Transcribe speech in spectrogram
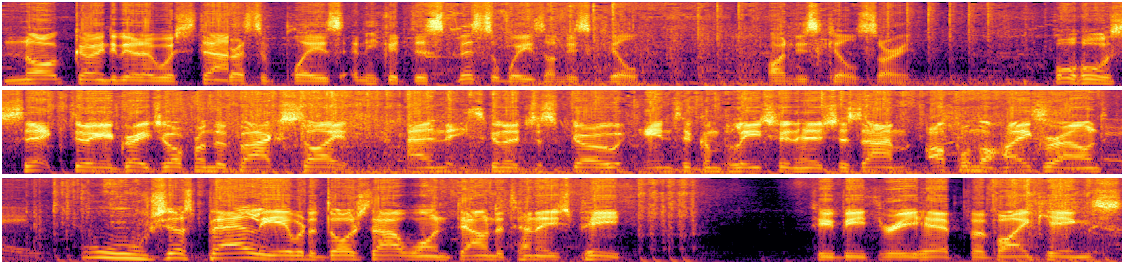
Not going to be able to withstand. Aggressive plays, and he could dismiss ways on his kill. On his kill, sorry. Oh, Sick doing a great job from the backside, and he's going to just go into completion here. ShahZaM up on the high ground. Ooh, just barely able to dodge that one, down to 10 HP. 2v3 here for Vikings.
